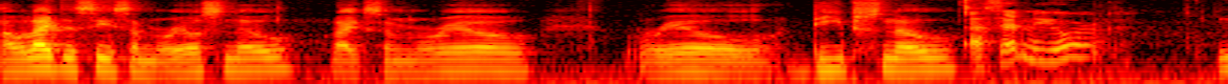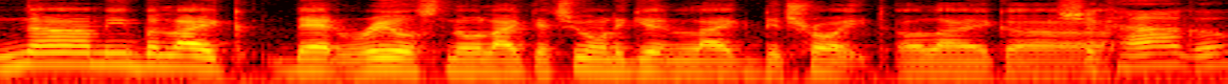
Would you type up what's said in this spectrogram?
I would like to see some real snow, like some real, real deep snow. I said New York. No, I mean, but like that real snow, like that you only get in like Detroit or like uh, Chicago.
